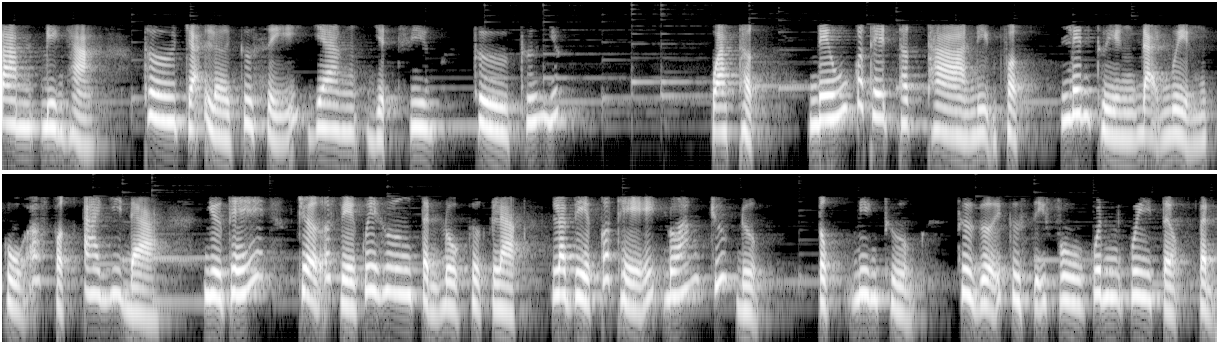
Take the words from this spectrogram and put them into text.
Tam biên hạ, thư trả lời cư sĩ giang dịch viên, thư thứ nhất. Quả thật, nếu có thể thật thà niệm phật lên thuyền đại nguyện của phật a di đà như thế, trở về quê hương tịnh độ cực lạc là việc có thể đoán trước được. Tục biên thượng, thư gửi cư sĩ phu huynh quy tận tịnh,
